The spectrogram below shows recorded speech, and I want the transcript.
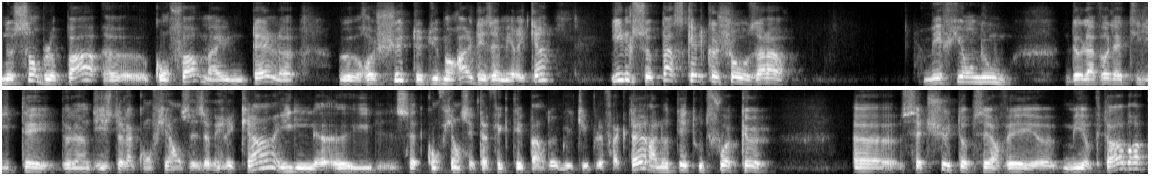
ne semblent pas euh, conformes à une telle euh, rechute du moral des Américains. Il se passe quelque chose. Alors, méfions-nous de la volatilité de l'indice de la confiance des Américains. Euh, cette confiance est affectée par de multiples facteurs. À noter toutefois que euh, cette chute observée euh, mi-octobre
